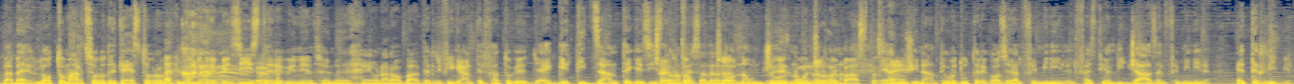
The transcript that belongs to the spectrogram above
Vabbè, l'8 marzo lo detesto proprio perché non dovrebbe esistere, quindi cioè, è una roba terrificante il fatto che è ghettizzante che esista Certo, una festa della certo. donna un giorno, Un giorno e basta, sì. È allucinante, come tutte le cose al femminile, il festival di jazz al femminile è terribile.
